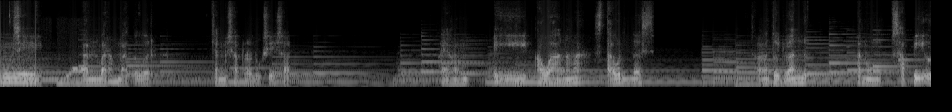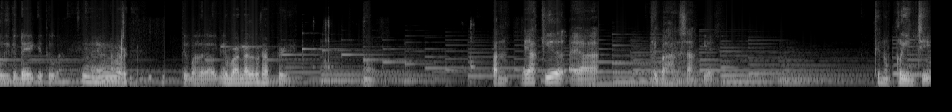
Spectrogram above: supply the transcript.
Hmm. masih jualan barang batur can bisa produksi. Shot yang di awal nama setahun terus soalnya tujuan kan sapi lebih gede gitu kan. Yang nama tiba lagi di bandar sapi. Kan ya kia ya di bahasa kia tinu kelinci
